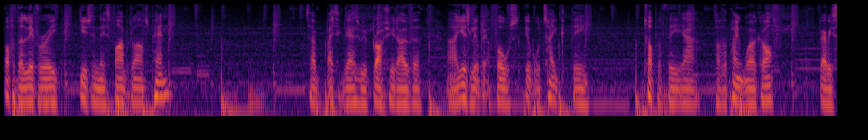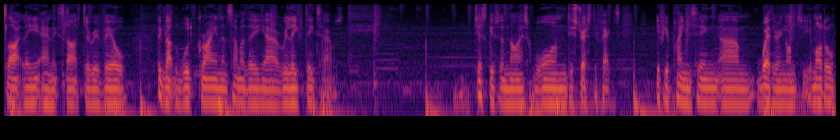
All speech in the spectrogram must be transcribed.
off of the livery using this fiberglass pen. So basically, as we brush it over, uh, use a little bit of force, it will take the top of the uh, of the paintwork off very slightly, and it starts to reveal things like the wood grain and some of the uh, relief details. just gives a nice warm distressed effect. If you're painting um, weathering onto your model,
